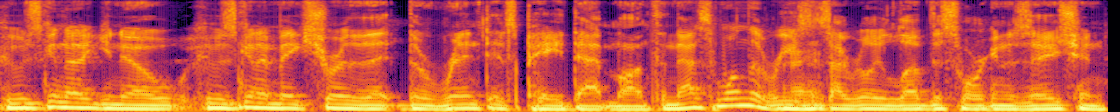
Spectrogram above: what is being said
who's going to, you know, who's going to make sure that the rent is paid that month. And that's one of the reasons I really love this organization.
